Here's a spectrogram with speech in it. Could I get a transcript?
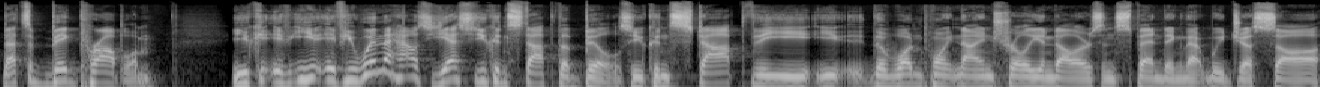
That's a big problem. You can, if you if you win the House, yes, you can stop the bills. You can stop the the 1.9 trillion dollars in spending that we just saw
